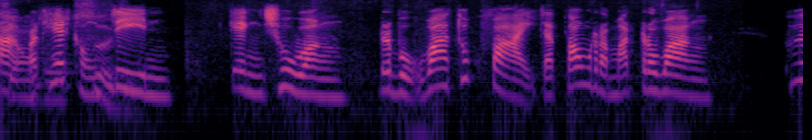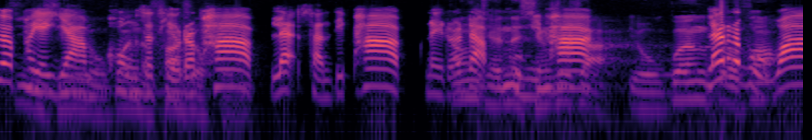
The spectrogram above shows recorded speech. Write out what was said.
ต่างประเทศของจีน เก่งชวง ระบุว่าทุกฝ่ายจะต้องระมัดระวัง เพื่อพยายามคงเสถียรภาพและสันติภาพในระดับ 当前 ภู 的 มิ 形势 ภาค 下，有关 และ 各 ระบุ 方 ว่า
